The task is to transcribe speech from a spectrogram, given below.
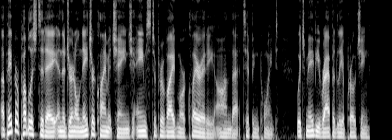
A paper published today in the journal Nature Climate Change aims to provide more clarity on that tipping point, which may be rapidly approaching.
